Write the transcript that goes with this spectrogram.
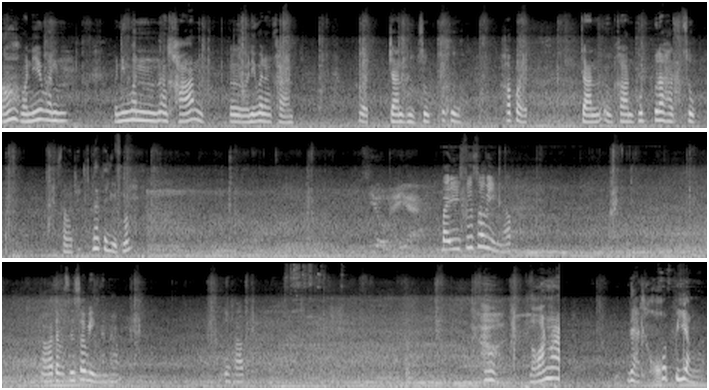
อ๋อวันนี้วันวันนี้วันอังคาร เออวันนี้วันอังคาร เปิดจันทร์ถึงศุกร์ก็คือ เขาเปิดจันทร์อังคารพุธพฤหัสศุกร์เสาร์อาทิตย์น่าจะหยุดมั้งไปซื้อสวิงครับ เราก็จะไปซื้อสวิงกันครับเดี๋ยวครับ ร้อนมาก แดดโคตรเปรี้ยงอะ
